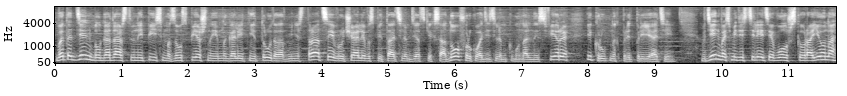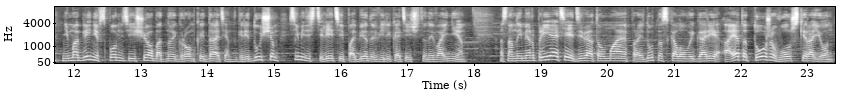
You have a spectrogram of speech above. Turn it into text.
В этот день благодарственные письма за успешный и многолетний труд от администрации вручали воспитателям детских садов, руководителям коммунальной сферы и крупных предприятий. В день 80-летия Волжского района не могли не вспомнить еще об одной громкой дате – грядущем 70-летии победы в Великой Отечественной войне. Основные мероприятия 9 мая пройдут на Соколовой горе, а это тоже Волжский район.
